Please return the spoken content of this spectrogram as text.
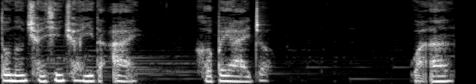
都能全心全意的爱和被爱着。晚安。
